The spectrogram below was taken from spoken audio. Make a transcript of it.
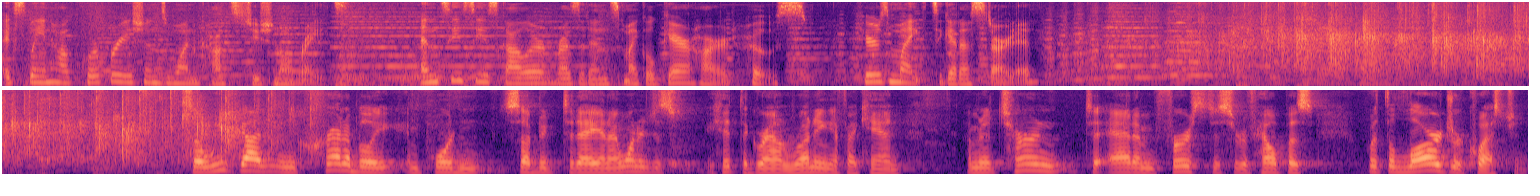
explain how corporations won constitutional rights. NCC scholar in residence Michael Gerhardt hosts. Here's Mike to get us started. So we've got an incredibly important subject today, and I want to just hit the ground running if I can. I'm going to turn to Adam first to sort of help us with the larger question,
